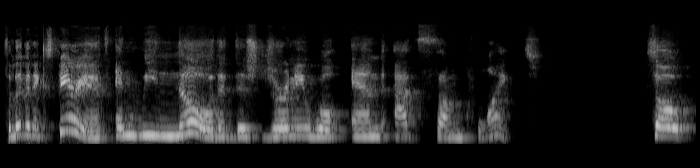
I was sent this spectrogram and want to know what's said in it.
to live an experience, and we know that this journey will end at some point. So,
